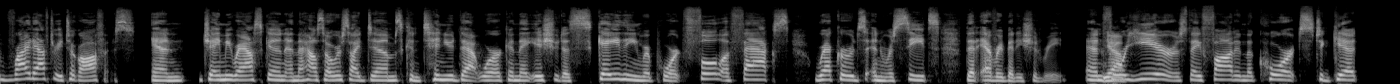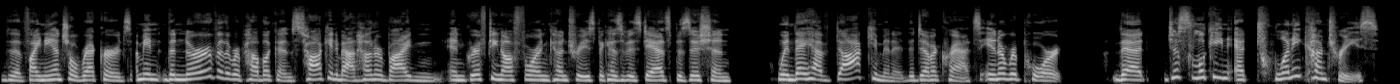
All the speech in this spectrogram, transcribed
right after he took office. And Jamie Raskin and the House Oversight Dems continued that work and they issued a scathing report full of facts, records, and receipts that everybody should read. And yeah. for years, they fought in the courts to get the financial records. I mean, the nerve of the Republicans talking about Hunter Biden and grifting off foreign countries because of his dad's position when they have documented the Democrats in a report that just looking at 20 countries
